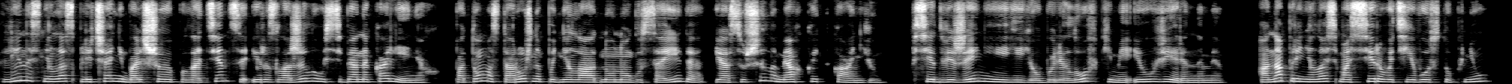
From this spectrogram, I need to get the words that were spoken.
Лина сняла с плеча небольшое полотенце и разложила у себя на коленях. Потом осторожно подняла одну ногу Саида и осушила мягкой тканью. Все движения ее были ловкими и уверенными. Она принялась массировать его ступню,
